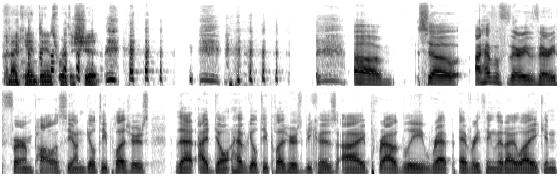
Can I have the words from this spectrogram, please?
and I can't dance worth a shit. um so i have a very very firm policy on guilty pleasures that i don't have guilty pleasures because i proudly rep everything that i like and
